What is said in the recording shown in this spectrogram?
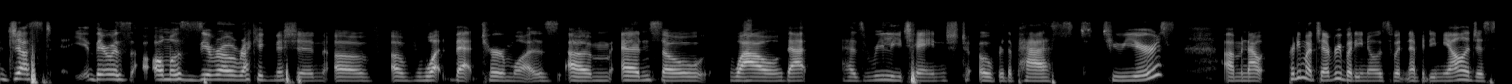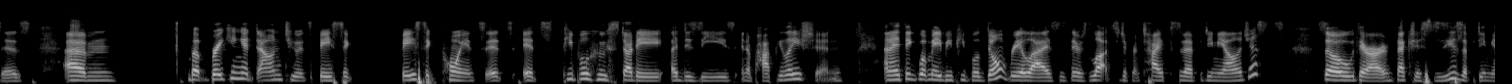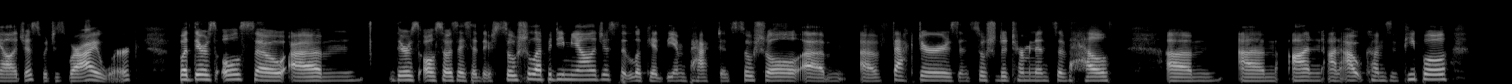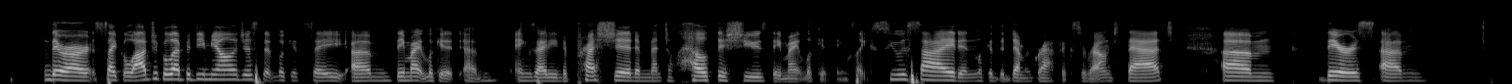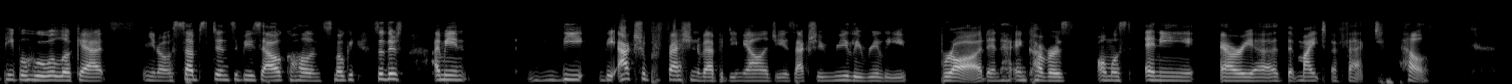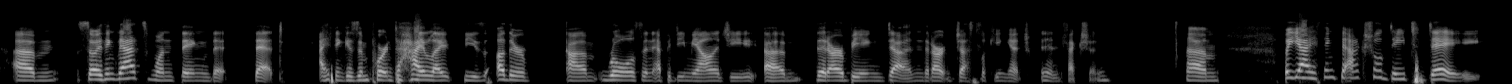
just there was almost zero recognition of of what that term was. Um, and so, wow, that has really changed over the past two years. Um, now, pretty much everybody knows what an epidemiologist is. Um, but breaking it down to its basic basic points it's it's people who study a disease in a population. And i think what maybe people don't realize is there's lots of different types of epidemiologists. So there are infectious disease epidemiologists which is where i work but there's also um, there's also as i said there's social epidemiologists that look at the impact of social um, of factors and social determinants of health um, um, on on outcomes of people there are psychological epidemiologists that look at, say, um, they might look at um, anxiety, depression, and mental health issues. They might look at things like suicide and look at the demographics around that. Um, there's um, people who will look at, you know, substance abuse, alcohol, and smoking. So there's, I mean, the the actual profession of epidemiology is actually really, really broad and, and covers almost any area that might affect health. Um, so I think that's one thing that that I think is important to highlight these other um, roles in epidemiology um, that are being done that aren't just looking at an infection. Um, but yeah, I think the actual day to day,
